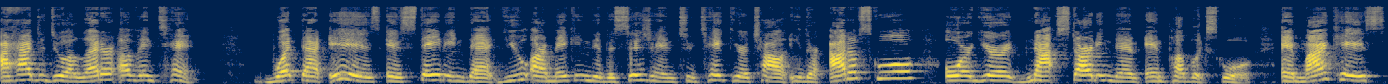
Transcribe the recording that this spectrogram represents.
I had to do a letter of intent. What that is, is stating that you are making the decision to take your child either out of school or you're not starting them in public school. In my case,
